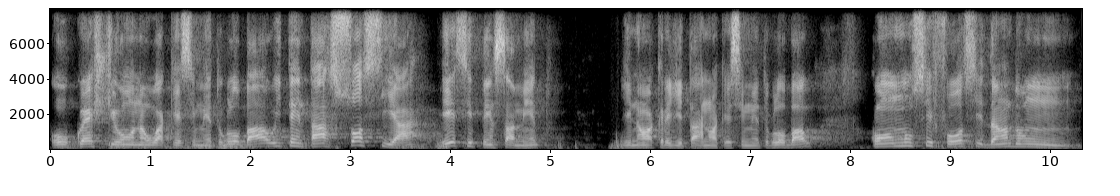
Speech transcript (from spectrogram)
Ou questionam o aquecimento global e tentar associar esse pensamento de não acreditar no aquecimento global, como se fosse dando um,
